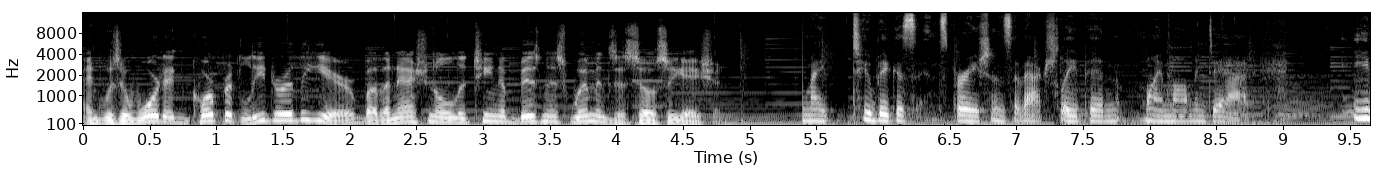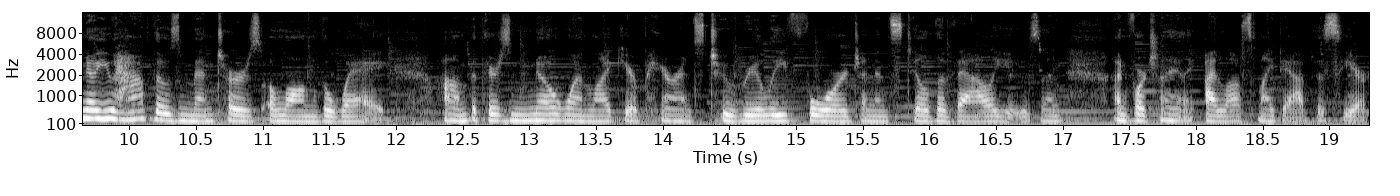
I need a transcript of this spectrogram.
and was awarded Corporate Leader of the Year by the National Latina Business Women's Association. My two biggest inspirations have actually been my mom and dad. You know, you have those mentors along the way. Um, but there's no one like your parents to really forge and instill the values. And unfortunately, I lost my dad this year.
